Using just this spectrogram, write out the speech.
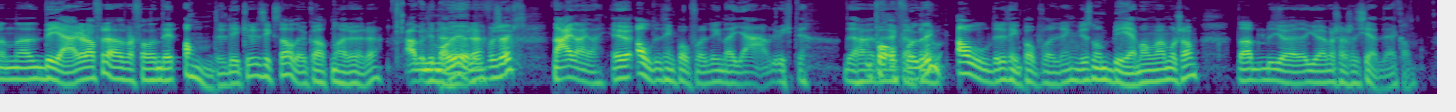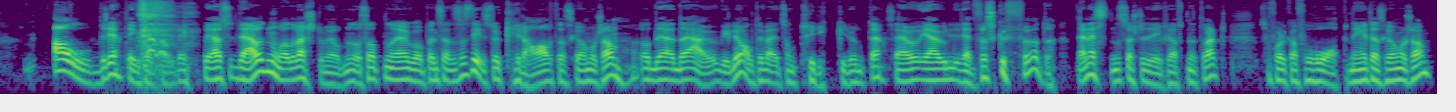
Men eh, det jeg er glad for, er at i hvert fall en del andre liker det. Hvis ikke så hadde jeg jo ikke hatt noe her å gjøre. Ja, men du må jo gjøre et forsøk. Nei, nei, nei. Jeg gjør aldri ting på oppfordring. Det er jævlig viktig. Det har- På oppfordring? Aldri ting på oppfordring. Hvis noen ber meg om å være morsom, da gjør, gjør jeg meg selv så kjedelig jeg kan. Aldri tenkt på. Det er jo noe av det verste med jobben også, at når jeg går på en scene, så stilles det jo krav til at jeg skal være morsom. Og det, det er jo, vil jo alltid være et sånn trykk rundt det. Så jeg er, jo, jeg er jo redd for å skuffe, vet du. Det er nesten den største drivkraften etter hvert. Så folk har forhåpninger til at jeg skal være morsom.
